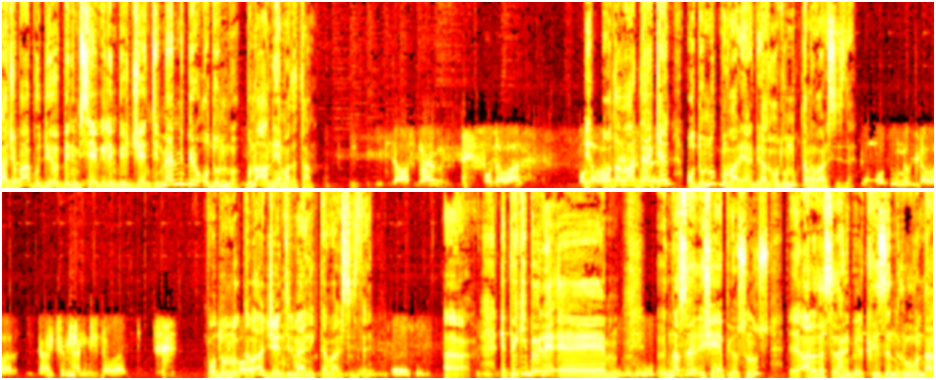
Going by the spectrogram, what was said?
acaba bu diyor benim sevgilim bir centilmen mi bir odun mu? Bunu anlayamadı tam. İşte aslında o da var. O E, da var. O da var derken evet. odunluk mu var yani? Biraz odunluk da mı var sizde? Ya, Odunluk da var. Centilmenlik de var. Odunluk da var, centilmenlik de var sizde. Evet. E peki böyle e, nasıl şey yapıyorsunuz? E, arada sıra hani böyle kızın ruhundan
